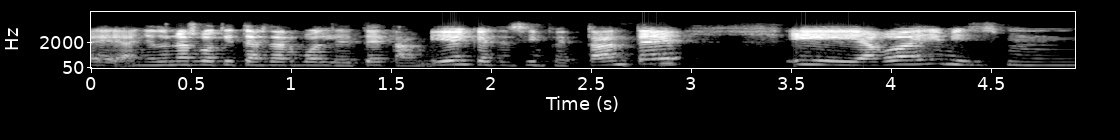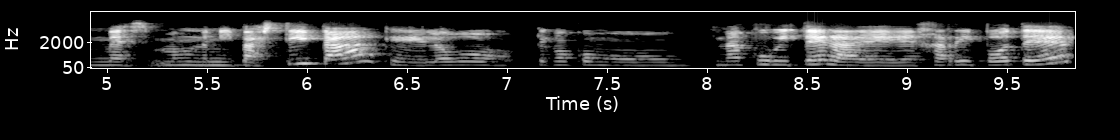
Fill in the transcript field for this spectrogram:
eh, añado unas gotitas de árbol de té también, que es desinfectante. Y hago ahí mi pastita, que luego tengo como una cubitera de Harry Potter,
